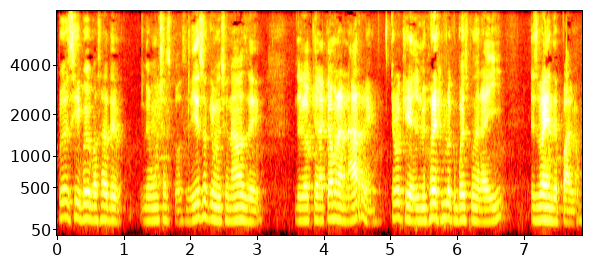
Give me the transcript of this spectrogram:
Pues sí, puede pasar de, de muchas cosas. Y eso que mencionabas de, de lo que la cámara narre, creo que el mejor ejemplo que puedes poner ahí es Brian De Palma.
